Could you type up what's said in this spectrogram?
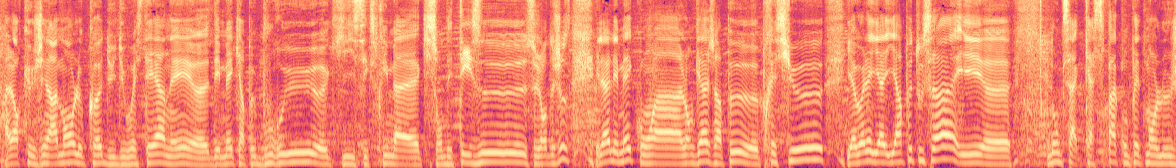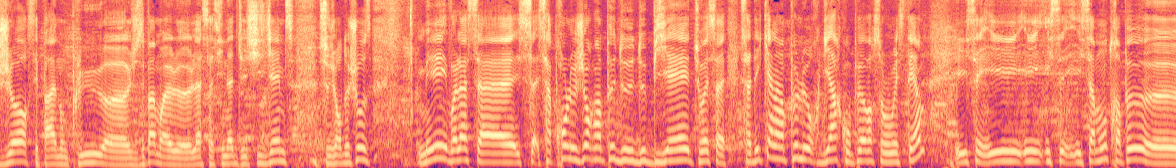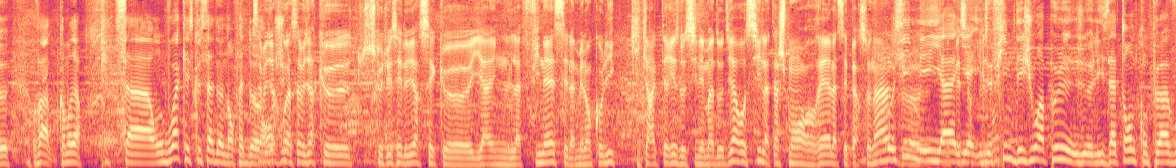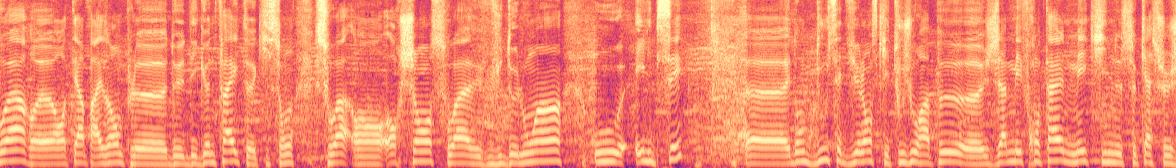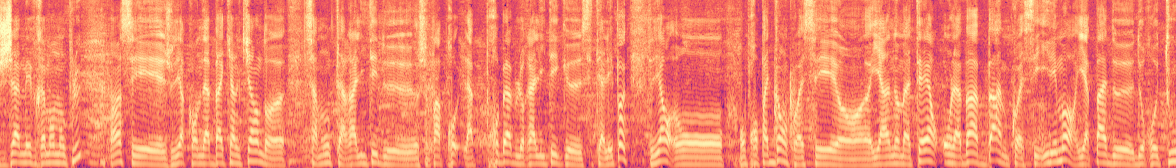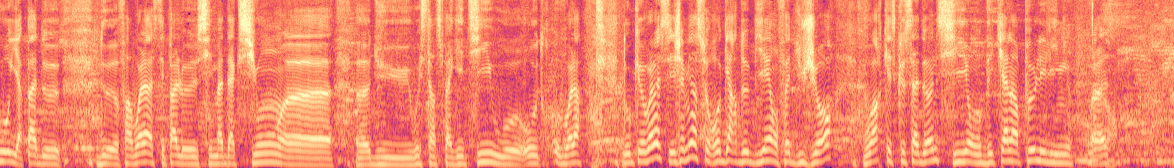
alors que généralement le code du, western est euh, des mecs un peu bourrus euh, qui s'expriment, qui sont des taiseux, ce genre de choses. Et là, les mecs ont un langage un peu précieux. Il y a voilà, il y a, un peu tout ça et donc ça casse pas complètement le genre. C'est pas non plus, je sais pas moi, l'assassinat de Jesse James, ce genre de choses. Mais voilà, ça, ça, ça prend le genre un peu de, de biais, tu vois, ça, ça décale un peu le regard qu'on peut avoir sur le western et, et, et- et ça montre un peu, euh, enfin, comment dire, ça, on voit qu'est-ce que ça donne en fait. De, Ça veut dire quoi? Ça veut dire que ce que tu essayes de dire, c'est qu'il y a une, la finesse et la mélancolie qui caractérisent le cinéma d'Audiard aussi, l'attachement réel à ses personnages. Aussi, euh, mais il y a, y le film déjoue un peu les attentes qu'on peut avoir euh, en termes, par exemple, de, des gunfights qui sont soit en hors champ, soit vus de loin ou ellipsés. Euh, donc d'où cette violence qui est toujours un peu euh, jamais frontale, mais qui ne se cache jamais vraiment non plus. Hein, c'est, je veux dire, quand on abat quelqu'un, ça montre la réalité de, pro- la probable réalité que c'était à l'époque. C'est-à-dire, on, on prend pas de gants, quoi. C'est, euh, il y a un homme à terre, on l'abat, bam, quoi. C'est, il est mort. Il n'y a pas de, retour, il n'y a pas de, de, enfin voilà, c'est pas le cinéma d'action euh, du western spaghetti ou autre, voilà. Donc voilà, j'aime bien ce regard de biais en fait du genre, qu'est-ce que ça donne si on décale un peu les lignes.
